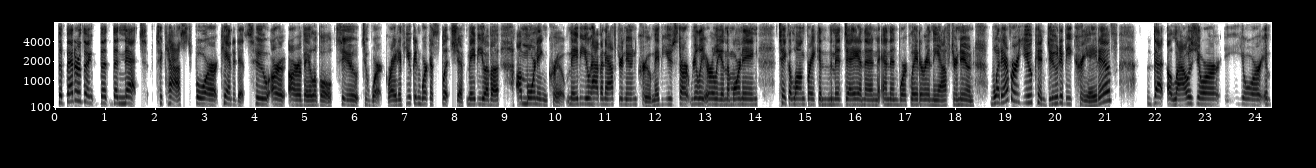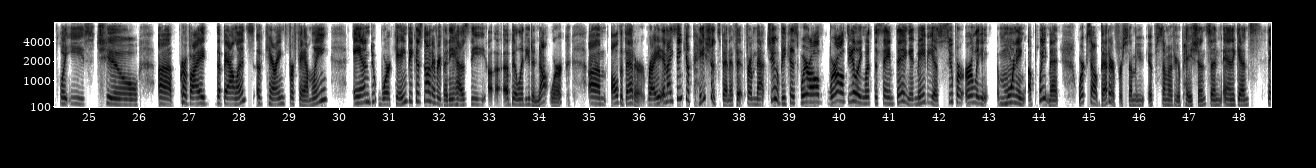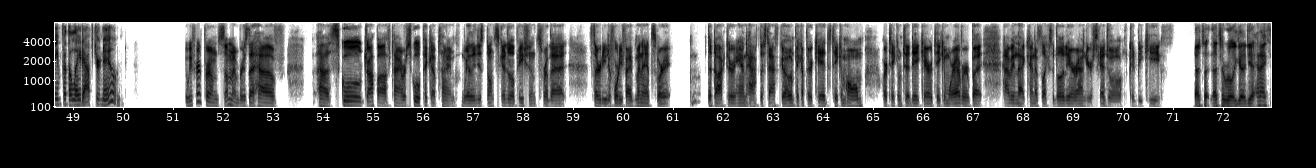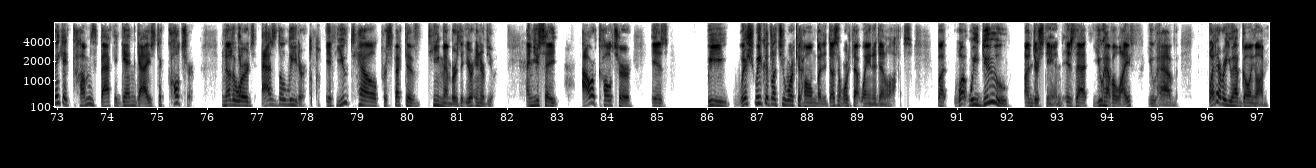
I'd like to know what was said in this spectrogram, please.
the better the, the, the net to cast for candidates who are, are available to, to work, right? If you can work a split shift, maybe you have a, a morning crew, maybe you have an afternoon crew, maybe you start really early in the morning, take a long break in the midday and then and then work later in the afternoon. Whatever you can do to be creative, that allows your your employees to uh, provide the balance of caring for family and working because not everybody has the uh, ability to not work um, all the better right? And i think your patients benefit from that too because we're all we're all dealing with the same thing and maybe a super early morning appointment works out better for some of you, if some of your patients and and again same for the late afternoon we've heard from some members that have uh, school drop off time or school pickup time where they just don't schedule patients for that 30 to 45 minutes where the doctor and half the staff go and pick up their kids, take them home, or take them to a daycare or take them wherever. But having that kind of flexibility around your schedule could be key. That's a that's a really good idea, and I think it comes back again, guys, to culture. In other yeah. words, as the leader, if you tell prospective team members that you're interviewing, and you say, "Our culture is we wish we could let you work at home, but it doesn't work that way in a dental office. But what we do understand is that you have a life, you have whatever you have going on.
